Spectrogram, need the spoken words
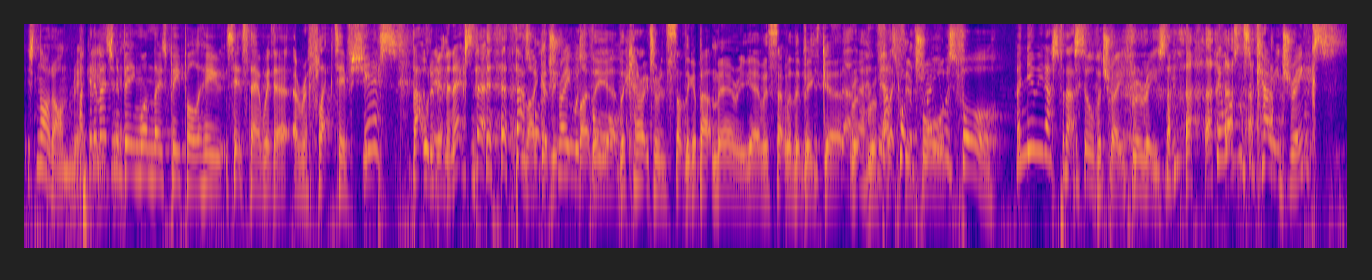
it's not on. Really, I can imagine is him being one of those people who sits there with a, a reflective sheet. Yes, that would have been the next step. That's what the the, tray was like for. the, uh, the character in something about Mary, yeah, was sat with a big uh, re- there. reflective That's what the tray board. was for. I knew he'd asked for that silver tray for a reason. it wasn't to carry drinks.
